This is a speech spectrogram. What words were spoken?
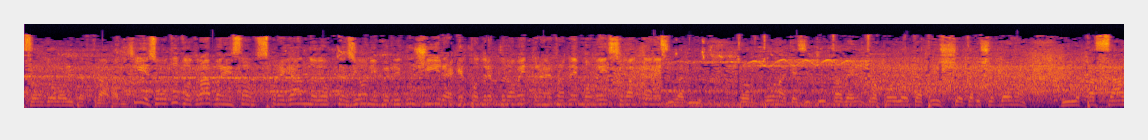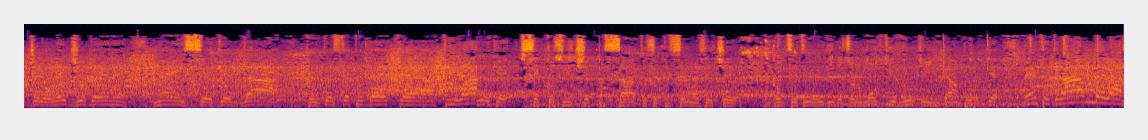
sono dolori per Trapani. Sì, soprattutto Trapani sta sprecando le occasioni per ricucire che potrebbero mettere nel frattempo Messi Vancanesi. offensiva di Tortona che si butta dentro, poi lo capisce, capisce bene il passaggio, lo legge bene Meis che va con questo step back a tirare, che se così c'è passato, se possiamo, se c'è consentito di dire, sono molti ruti in campo perché mentre grande la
